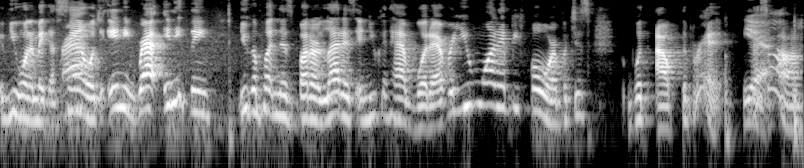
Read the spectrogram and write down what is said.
if you want to make a sandwich, Wraps. any wrap, anything. You can put in this butter lettuce, and you can have whatever you wanted before, but just without the bread. Yeah. That's all.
